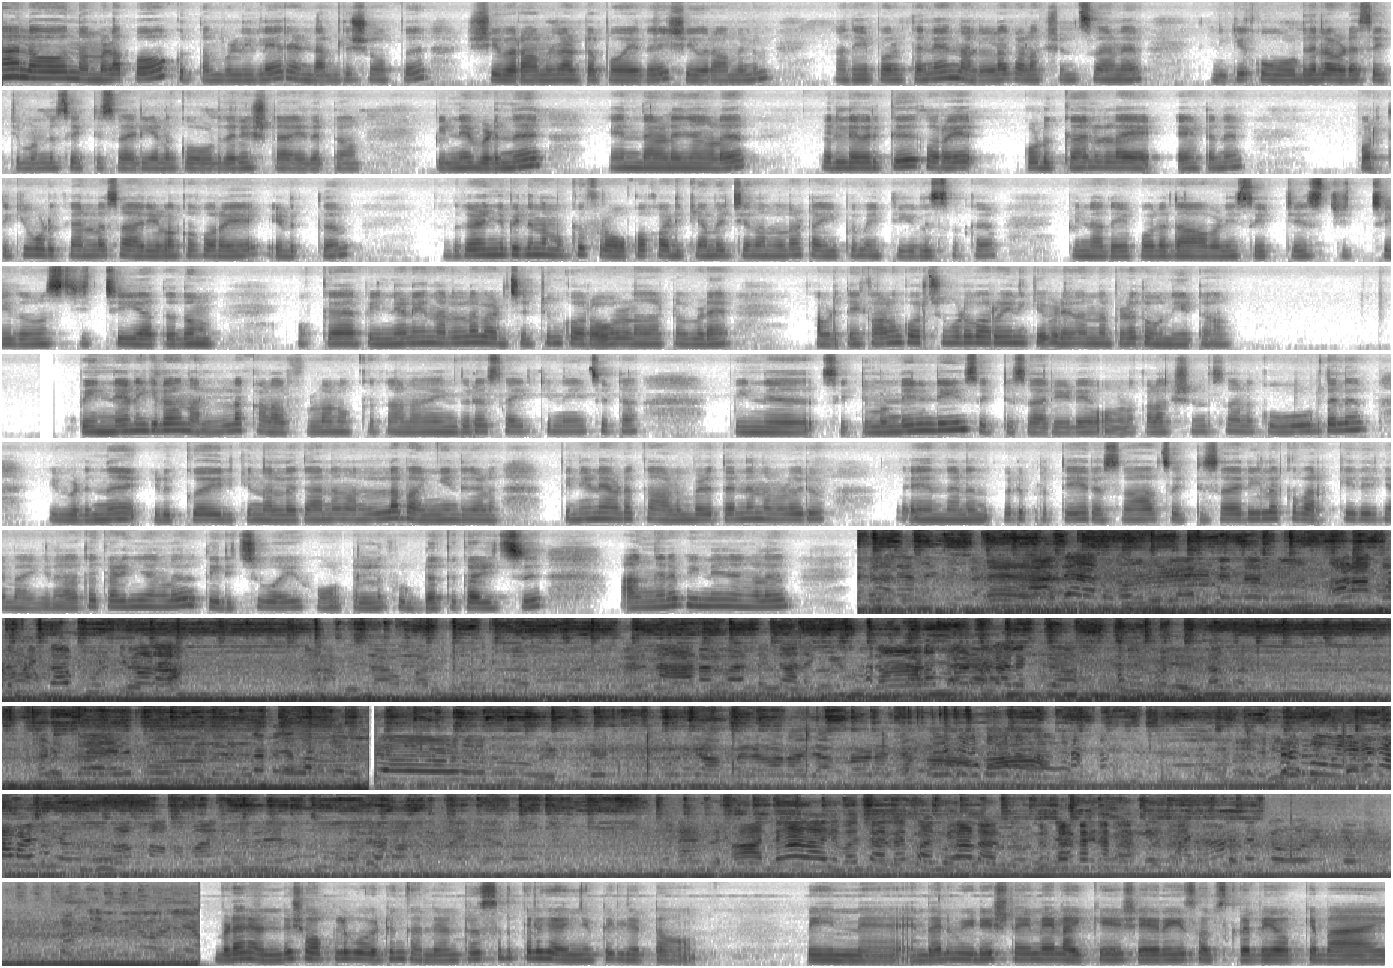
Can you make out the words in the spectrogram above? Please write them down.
Hello നമ്മളപ്പോൾ കുത്തമ്പുള്ളിയിലെ രണ്ടാമത്തെ shop ശിവറാമിലാട്ടോ പോയത്. ശിവറാമിനും അതേപോലെ തന്നെ നല്ല കളക്ഷൻസ് ആണ്. എനിക്ക് കൂടുതൽ അവിടെ സെറ്റ് മുണ്ട് സെറ്റ് സാരിയാണ് കൂടുതൽ ഇഷ്ടമായത് കേട്ടോ പിന്നെ ഇവിടുന്ന് എന്താണ് ഞങ്ങൾ വലിയവർക്ക് കുറേ കൊടുക്കാനുള്ള ഏട്ടന് പുറത്തേക്ക് കൊടുക്കാനുള്ള സാരികളൊക്കെ കുറേ എടുത്ത് അത് കഴിഞ്ഞ് പിന്നെ നമുക്ക് ഫ്രോക്കൊക്കെ അടിക്കാൻ പറ്റിയ നല്ല ടൈപ്പ് മെറ്റീരിയൽസൊക്കെ. പിന്നെ അതേപോലെ ധാവണി സെറ്റ് സ്റ്റിച്ച് ചെയ്തതും സ്റ്റിച്ച് ചെയ്യാത്തതും ഒക്കെ പിന്നെയാണെങ്കിൽ നല്ല ബഡ്ജറ്റും കുറവുള്ളതാണ് കേട്ടോ ഇവിടെ. അവിടത്തേക്കാളും കുറച്ചും കൂടി കുറവ് എനിക്ക് ഇവിടെ വന്നപ്പോഴാണ് തോന്നിയിട്ടോ. പിന്നെയാണെങ്കിലോ നല്ല കളർഫുള്ളാണ് ഒക്കെ കാണാൻ. എന്ത് രസമായിരിക്കുന്നത് വെച്ചിട്ടാ പിന്നെ സെറ്റ് മുണ്ടിന്റെയും സെറ്റ് സാരിയുടെയും ഓണ കളക്ഷൻസാണ് കൂടുതൽ ഇവിടുന്ന് എടുക്കുമായിരിക്കും നല്ലത്. കാരണം നല്ല ഭംഗിയുണ്ട് കാണാൻ. പിന്നെയാണ് അവിടെ കാണുമ്പോഴേ തന്നെ നമ്മളൊരു എന്താണ് ഒരു പ്രത്യേക രസം. ആ സെറ്റ് സാരിയിലൊക്കെ വർക്ക് ചെയ്തിരിക്കാൻ ഭയങ്കര. അതൊക്കെ കഴിഞ്ഞ് ഞങ്ങൾ തിരിച്ചു പോയി ഹോട്ടലിൽ ഫുഡൊക്കെ കഴിച്ച് അങ്ങനെ പിന്നെ ഞങ്ങൾ ഇവിടെ രണ്ട് ഷോപ്പിൽ പോയിട്ടും കല്യാണ ഡ്രസ്സ് എടുക്കൽ കഴിഞ്ഞിട്ടില്ല കേട്ടോ പിന്നെ എന്തായാലും വീഡിയോ ഇഷ്ടമായിരുന്നെങ്കിൽ ലൈക്ക് ചെയ്യുക ഷെയർ ചെയ്യുക സബ്സ്ക്രൈബ് ചെയ്യുക. Okay bye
